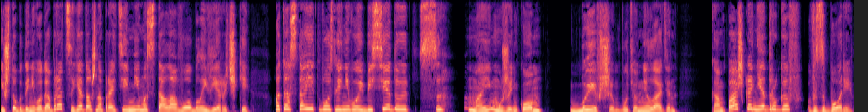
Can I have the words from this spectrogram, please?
и чтобы до него добраться, я должна пройти мимо стола в облой Верочки. А та стоит возле него и беседует с моим муженьком. Бывшим, будь он неладен. Компашка недругов в сборе.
